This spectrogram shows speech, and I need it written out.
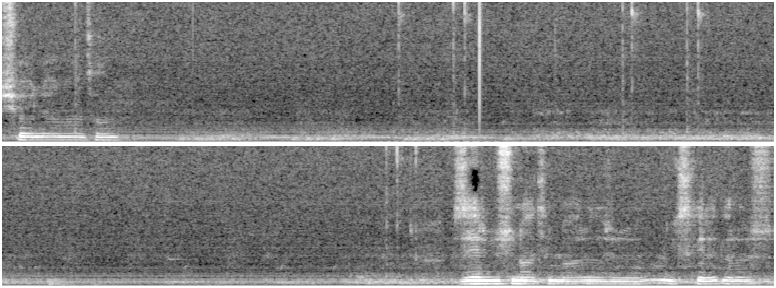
Şöyle hemen atalım. Zehir büyüsünü atayım bari. İskeletler ölsün.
